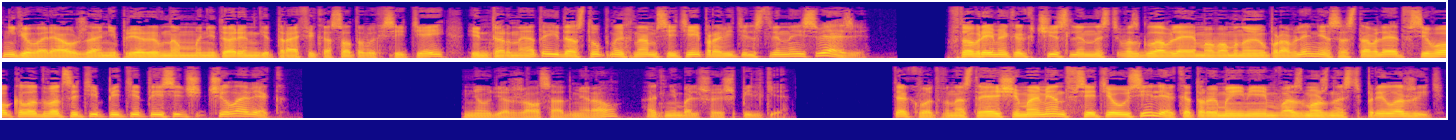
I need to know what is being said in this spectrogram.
Не говоря уже о непрерывном мониторинге трафика сотовых сетей, интернета и доступных нам сетей правительственной связи, в то время как численность возглавляемого мной управления составляет всего около 25 тысяч человек. Не удержался адмирал от небольшой шпильки. Так вот, в настоящий момент все те усилия, которые мы имеем возможность приложить,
